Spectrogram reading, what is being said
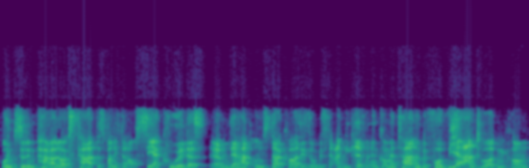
Und zu dem Paradox Card, das fand ich dann auch sehr cool, dass ähm, der hat uns da quasi so ein bisschen angegriffen in den Kommentaren und bevor wir Antworten kommen,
